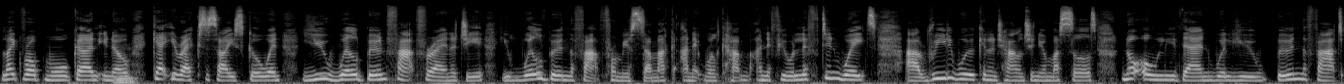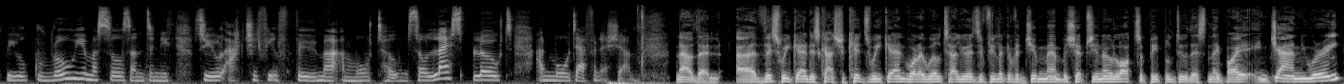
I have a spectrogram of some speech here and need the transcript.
like Rob Morgan, you know, mm. get your exercise going. You will burn fat for energy. You will burn the fat from your stomach and it will come. And if you are lifting weights, uh, really working and challenging your muscles, not only then will you burn the fat, but you'll grow your muscles underneath. So you'll actually feel firmer and more toned. So less bloat and more definition. Now then, uh, this weekend is Cash for Kids weekend. What I will tell you is if you're looking for gym memberships, you know, lots of people do this and they buy it in January. January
